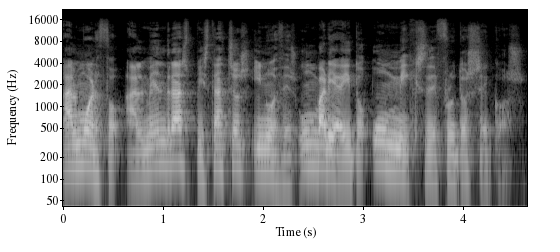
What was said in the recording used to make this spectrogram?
Almuerzo, almendras, pistachos y nueces, un variadito, un mix de frutos secos.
